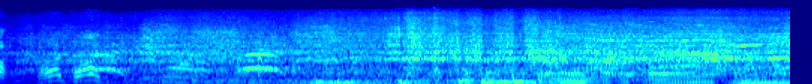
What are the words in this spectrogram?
lá. Pode, pode. Pode.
